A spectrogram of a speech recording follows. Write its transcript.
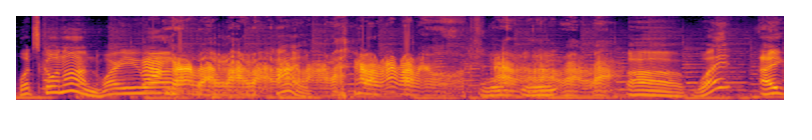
what's going on? Why are you? Uh, hi. Uh, what? I,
